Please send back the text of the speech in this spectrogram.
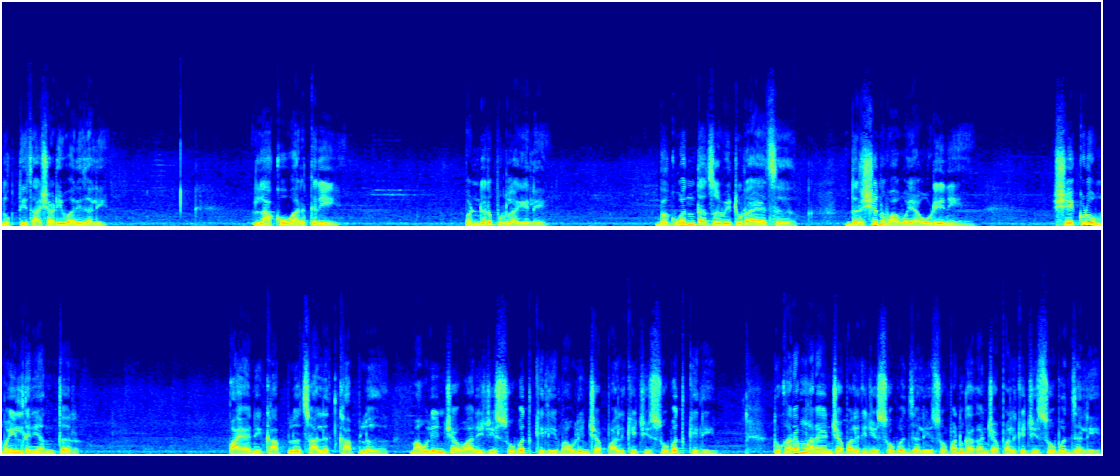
नुकतीच आषाढी वारी झाली. लाखो वारकरी पंढरपूरला गेले. भगवंताचं विठुरायाचं दर्शन व्हावं या ओढीने शेकडो मैल त्यांनी अंतर पायाने कापलं चालत कापलं माऊलींच्या वारीची सोबत केली माऊलींच्या पालखीची सोबत केली. तुकाराम महाराजांच्या पालखीची सोबत झाली सोपान काकांच्या पालखीची सोबत झाली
